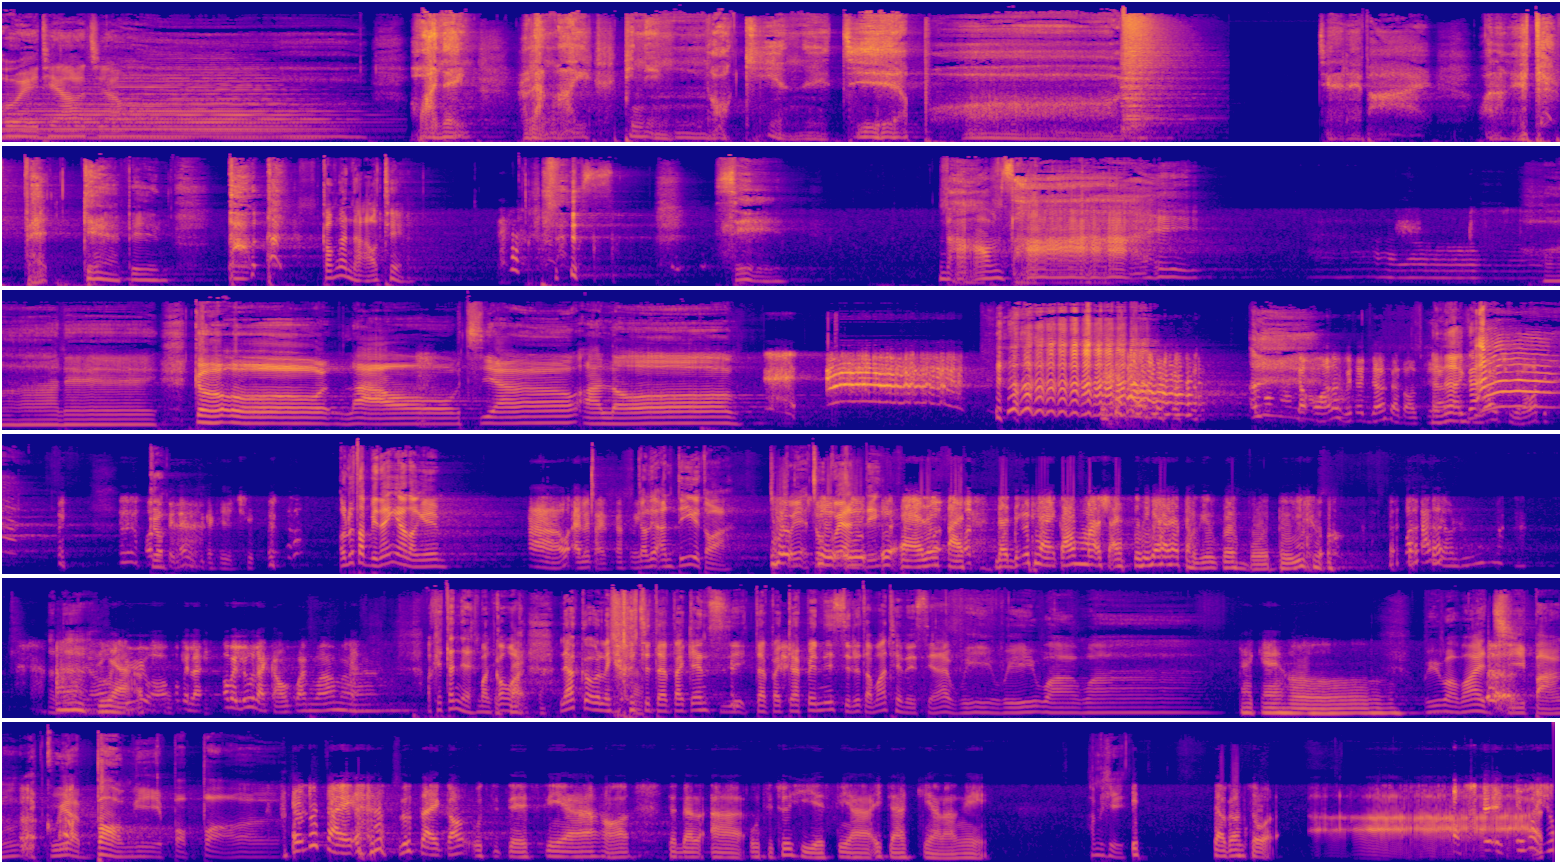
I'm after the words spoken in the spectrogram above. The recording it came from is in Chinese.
会听只，欢迎人类平你学见的节目。这礼拜我能特别嘉宾，讲 个难听，是南台。嘞，哥老叫阿龙。就我啦，佢就想上堂。係啦，佢啊，我特別咧唔識嘅嘢。我都特別咧啱當嘅。啊，我 L 大。咁你 Andy 嘅度啊？做鬼 Andy。L 大，但你聽講 much 係對啊，咧就叫佢冇對咗。我打條路。啊，是啊，我本來我本來來搞官話嘛。OK，等陣問講話，你一個另外一大把鏡子，大把鏡邊啲事你大媽聽你成日喂喂娃娃。大家好，喂娃娃係翅膀，鬼係幫嘅寶寶。誒，你在你在講有一個聲吼，等等啊，有一出戲嘅聲，一隻驚人嘅。係咪？一就咁做。哦，誒誒，好危，好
